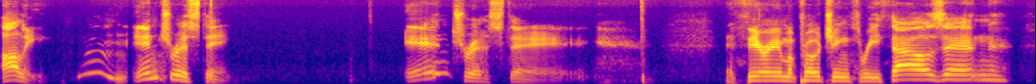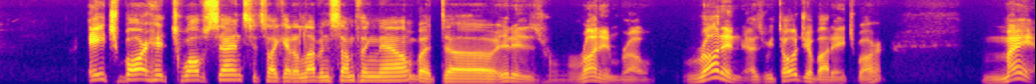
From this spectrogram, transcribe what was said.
Ali. Hmm, interesting. Interesting. Ethereum approaching 3,000. H bar hit 12 cents. It's like at 11 something now, but uh, it is running, bro. Running, as we told you about H bar. Man,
